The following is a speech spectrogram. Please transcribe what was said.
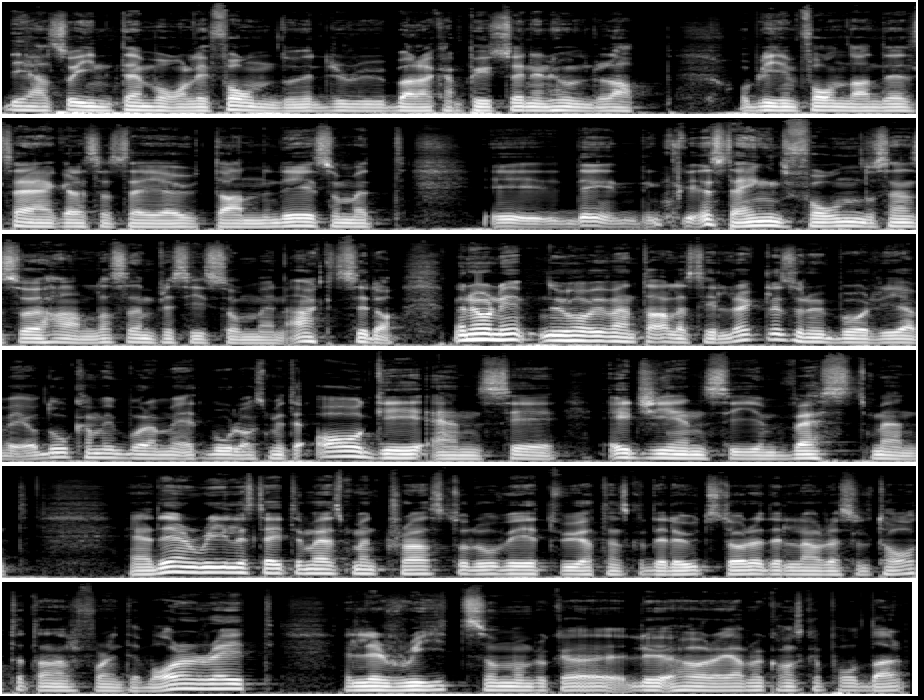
det är alltså inte en vanlig fond där du bara kan pytsa in en hundralapp och bli en fondandelsägare så att säga. Utan det är som ett, det är en stängd fond och sen så handlas den precis som en aktie då. Men hörni, nu har vi väntat alldeles tillräckligt så nu börjar vi. Och då kan vi börja med ett bolag som heter AGNC, AGNC Investment. Eh, det är en Real Estate Investment Trust och då vet vi att den ska dela ut större delen av resultatet annars får det inte vara en rate. Eller REIT som man brukar höra i amerikanska poddar.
